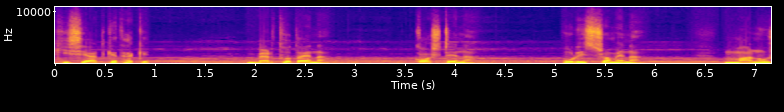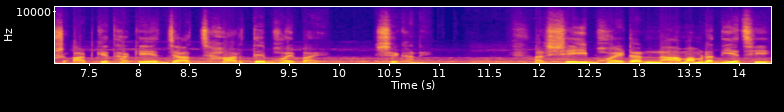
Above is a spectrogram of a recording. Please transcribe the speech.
কিসে আটকে থাকে? ব্যর্থতায় না, কষ্টে না, পরিশ্রমে না। মানুষ আটকে থাকে যা ছাড়তে ভয় পায়। সেখানে। আর সেই ভয়টার নাম আমরা দিয়েছি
